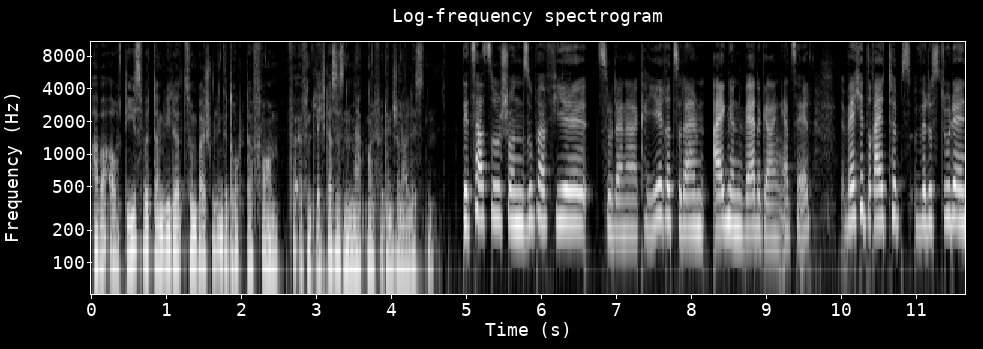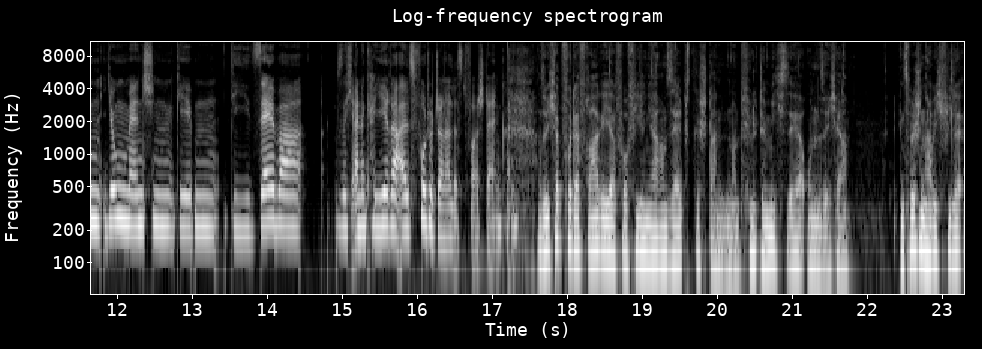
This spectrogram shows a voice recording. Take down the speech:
aber auch dies wird dann wieder zum Beispiel in gedruckter Form veröffentlicht. Das ist ein Merkmal für den Journalisten. Jetzt hast du schon super viel zu deiner Karriere, zu deinem eigenen Werdegang erzählt. Welche drei Tipps würdest du den jungen Menschen geben, die selber sich eine Karriere als Fotojournalist vorstellen können? Also ich habe vor der Frage ja vor vielen Jahren selbst gestanden und fühlte mich sehr unsicher. Inzwischen habe ich viele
